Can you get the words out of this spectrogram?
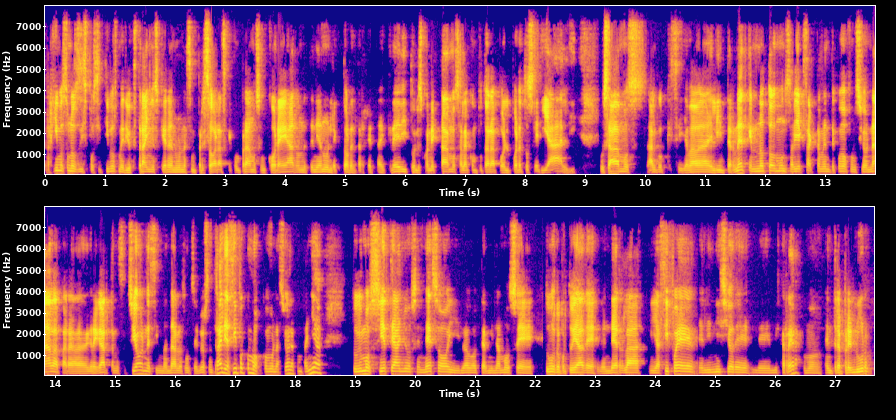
trajimos unos dispositivos medio extraños que eran unas impresoras que compramos en Corea donde tenían un lector de tarjeta de crédito, les conectábamos a la computadora por el puerto serial y usábamos algo que se llamaba el Internet, que no todo el mundo sabía exactamente cómo funcionaba para agregar transacciones y mandarlas a un servidor central. Y así fue como, como nació la compañía. Tuvimos siete años en eso y luego terminamos, eh, tuvimos la oportunidad de venderla y así fue el inicio de, de mi carrera como entrepreneur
